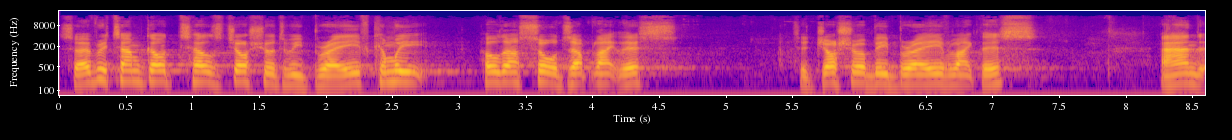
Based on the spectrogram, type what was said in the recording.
So every time God tells Joshua to be brave, can we hold our swords up like this? To Joshua, be brave like this. And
